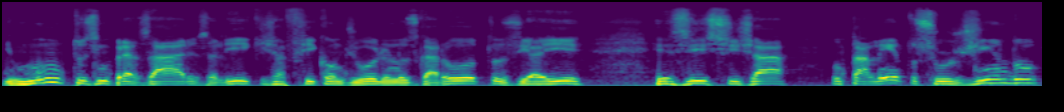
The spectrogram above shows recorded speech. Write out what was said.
de muitos empresários ali que já ficam de olho nos garotos, e aí existe já um talento surgindo,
